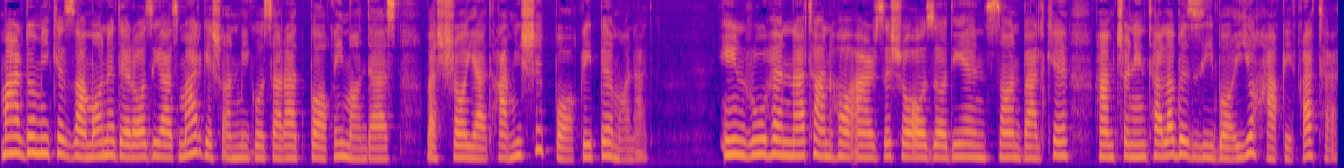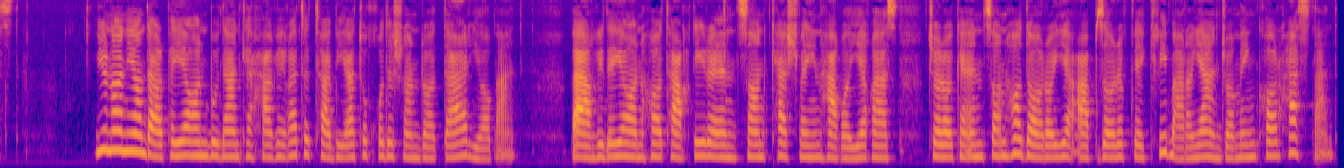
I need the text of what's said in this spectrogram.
مردمی که زمان درازی از مرگشان میگذرد باقی مانده است و شاید همیشه باقی بماند این روح نه تنها ارزش و آزادی انسان بلکه همچنین طلب زیبایی و حقیقت است. یونانیان در پی آن بودند که حقیقت طبیعت و خودشان را دریابند. به عقیده آنها تقدیر انسان کشف این حقایق است چرا که انسانها دارای ابزار فکری برای انجام این کار هستند.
